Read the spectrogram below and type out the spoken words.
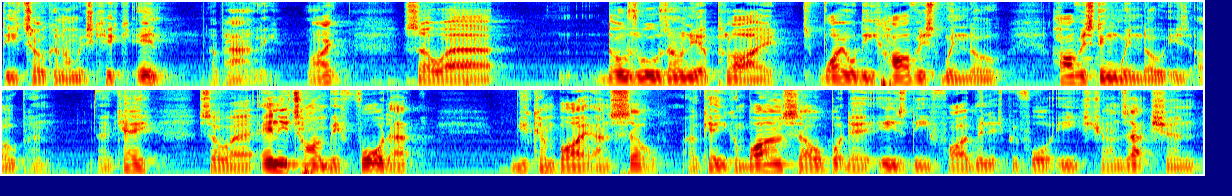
the tokenomics kick in. Apparently, right? So uh, those rules only apply while the harvest window, harvesting window is open. Okay, so uh, any time before that, you can buy and sell. Okay, you can buy and sell, but there is the five minutes before each transaction,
